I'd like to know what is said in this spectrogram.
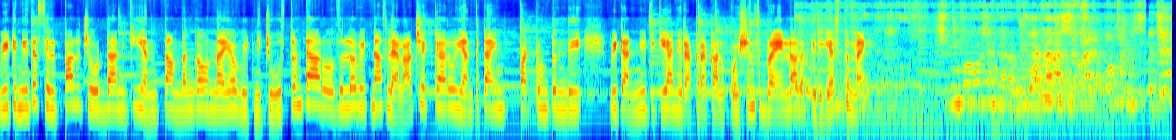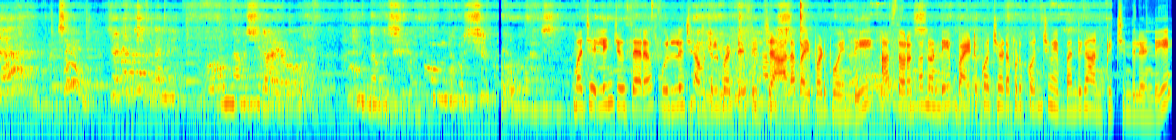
వీటి మీద శిల్పాలు చూడడానికి ఎంత అందంగా ఉన్నాయో వీటిని చూస్తుంటే ఆ రోజుల్లో వీటిని అసలు ఎలా చెక్కారు ఎంత టైం పట్టుంటుంది వీటన్నిటికీ అని రకరకాల క్వశ్చన్స్ బ్రెయిన్లో అలా తిరిగేస్తున్నాయి ఓం నమ శివాయ ఓం నమ శివాయ ఓం నమ శివాయ మా చెల్లిని చూసారా? ఫుల్ చెమటలు పట్టేసి చాలా భయపడిపోయింది. ఆ సొరంగం నుండి బయటకు వచ్చేటప్పుడు కొంచెం ఇబ్బందిగా అనిపించిందిలేండి.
